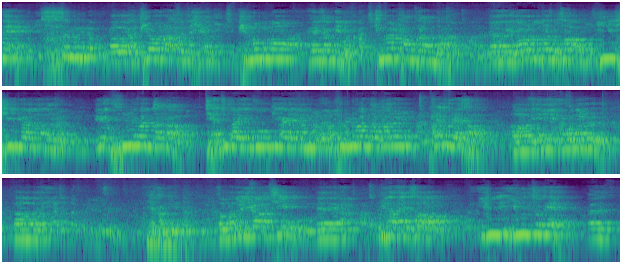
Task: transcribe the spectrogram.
어, 기여를 하셔주신 김홍모 회장님 정말 감사합니다. 어, 여러분들로서 20여 년을 이 훌륭한 작가, 재주가 있고 웃기가 있는 훌륭한 작가를 발굴해서 어, 이 오늘 어, 예, 감사합니다. 어, 오늘 이와 같이 에, 우리나라에서 일, 일종의 어,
